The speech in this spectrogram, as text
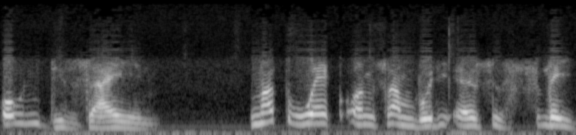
own design not work on somebody else's slate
